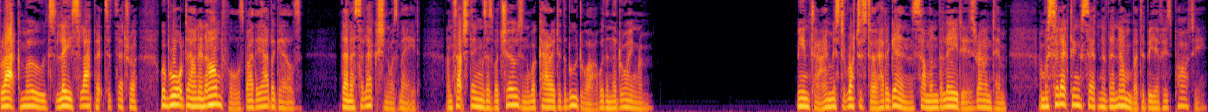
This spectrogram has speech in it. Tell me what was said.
black modes, lace lappets, etc., were brought down in armfuls by the Abigails. Then a selection was made, and such things as were chosen were carried to the boudoir within the drawing-room. Meantime, Mr. Rochester had again summoned the ladies round him, and was selecting certain of their number to be of his party.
